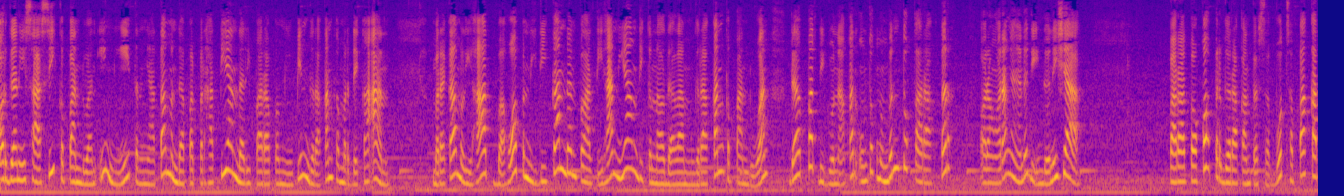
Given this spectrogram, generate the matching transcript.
Organisasi kepanduan ini ternyata mendapat perhatian dari para pemimpin gerakan kemerdekaan. Mereka melihat bahwa pendidikan dan pelatihan yang dikenal dalam gerakan kepanduan dapat digunakan untuk membentuk karakter orang-orang yang ada di Indonesia. Para tokoh pergerakan tersebut sepakat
